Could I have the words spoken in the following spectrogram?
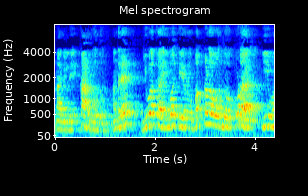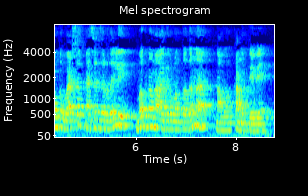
ನಾವಿಲ್ಲಿ ಕಾಣಬಹುದು. ಅಂದ್ರೆ ಯುವಕ, ಯುವತಿಯರು, ಮಕ್ಕಳ ಒಂದು ಕೂಡ ಈ ಒಂದು ವಾಟ್ಸ್ಆಪ್ ಮೆಸೆಂಜರ್ದಲ್ಲಿ ಮಗ್ನಾಗಿರುವಂತದನ್ನ ನಾವು ಕಾಣುತ್ತೇವೆ.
